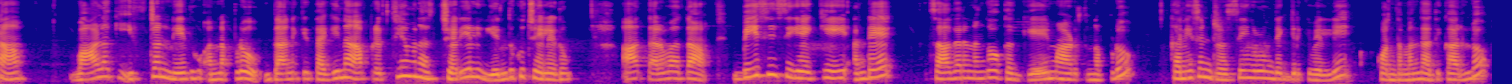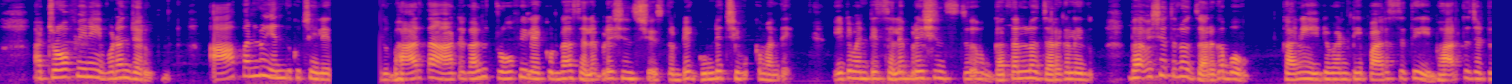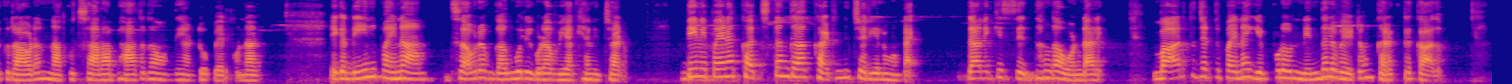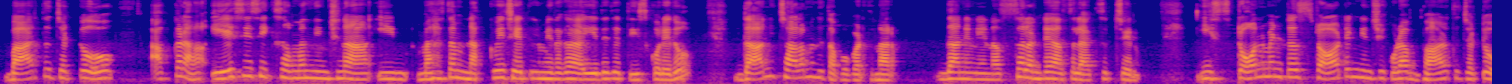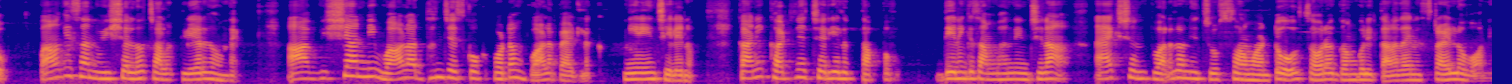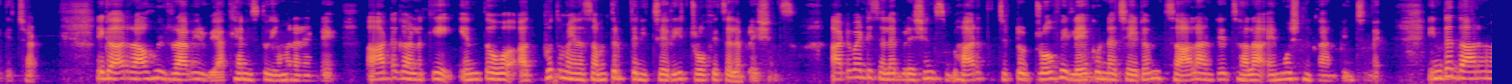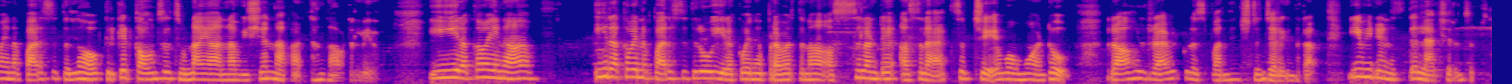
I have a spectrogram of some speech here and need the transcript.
వాళ్ళకి ఇష్టం లేదు అన్నప్పుడు దానికి తగిన ప్రత్యామ్న చర్యలు ఎందుకు చేయలేదు? ఆ తర్వాత బీసీసీఐకి అంటే సాధారణంగా ఒక గేమ్ ఆడుతున్నప్పుడు కనీసం డ్రెస్సింగ్ రూమ్ దగ్గరికి వెళ్ళి కొంతమంది అధికారులు ఆ ట్రోఫీని ఇవ్వడం జరుగుతుంది ఆ పనులు ఎందుకు చేయలేదు? భారత ఆటగాళ్ళు ట్రోఫీ లేకుండా సెలబ్రేషన్స్ చేస్తుంటే గుండె చివుక్కమంది. ఇటువంటి సెలబ్రేషన్స్ గతంలో జరగలేదు. భవిష్యత్తులో జరగబోవు. కానీ ఇటువంటి పరిస్థితి భారత జట్టుకు రావడం నాకు చాలా బాధగా ఉంది అంటూ పేర్కొన్నాడు. ఇక దీనిపైన సౌరవ్ గంగూలీ కూడా వ్యాఖ్యానించాడు. దీనిపైన ఖచ్చితంగా కఠిన చర్యలు ఉంటాయి. దానికి సిద్ధంగా ఉండాలి. భారత జట్టు పైన ఎప్పుడు నిందలు వేయటం కరెక్ట్ కాదు. భారత జట్టు అక్కడ ఏసీసీకి సంబంధించిన ఈ మెహతం నక్వీ చేతుల మీదుగా ఏదైతే తీసుకోలేదో దాన్ని చాలామంది తప్పుపడుతున్నారు. దాన్ని నేను అస్సలు అంటే అస్సలు యాక్సెప్ట్ చేయను. ఈ టోర్నమెంట్ స్టార్టింగ్ నుంచి కూడా భారత జట్టు పాకిస్తాన్ విషయంలో చాలా క్లియర్గా ఉంది. ఆ విషయాన్ని వాళ్ళు అర్థం చేసుకోకపోవడం వాళ్ళ బ్యాడ్ లక్ నేనేం చేయలేను. కానీ కఠిన చర్యలు తప్పవు. దీనికి సంబంధించిన యాక్షన్ త్వరలోనే చూస్తాము అంటూ సౌరవ్ గంగూలీ తనదైన స్టైల్లో వార్నింగ్ ఇచ్చాడు. ఇక రాహుల్ ద్రావిడ్ వ్యాఖ్యానిస్తూ ఏమన్నాడంటే ఆటగాళ్ళకి ఎంతో అద్భుతమైన సంతృప్తినిచ్చేది ట్రోఫీ సెలబ్రేషన్స్. అటువంటి సెలబ్రేషన్స్ భారత జట్టు ట్రోఫీ లేకుండా చేయడం చాలా అంటే చాలా ఎమోషనల్గా అనిపించింది. ఇంత దారుణమైన పరిస్థితుల్లో క్రికెట్ కౌన్సిల్స్ ఉన్నాయా అన్న విషయం నాకు అర్థం కావటం లేదు. ఈ రకమైన ఈ రకమైన పరిస్థితులు ఈ రకమైన ప్రవర్తన అస్సలు అంటే అసలు యాక్సెప్ట్ చేయబోము అంటూ రాహుల్ ద్రావిడ్ కూడా స్పందించడం జరిగిందట. ఈ వీడియో నచ్చితే లైక్ షేర్ అండ్ సబ్స్క్రైబ్.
